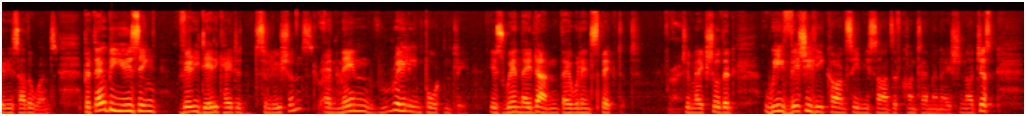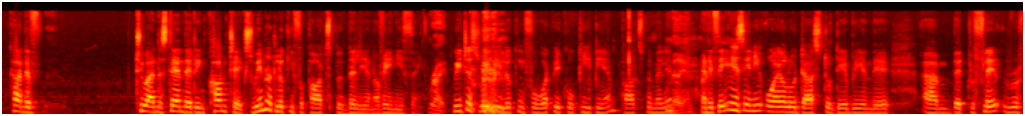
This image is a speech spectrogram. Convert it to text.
various other ones. But they'll be using very dedicated solutions. Correct. And then, really importantly, is when they're done, they will inspect it Right. to make sure that we visually can't see any signs of contamination. Now, just kind of to understand that in context, we're not looking for parts per billion of anything. Right. We're just really looking for what we call ppm, parts per million. Million, And right. if there is any oil or dust or debris in there um, that refle- re-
